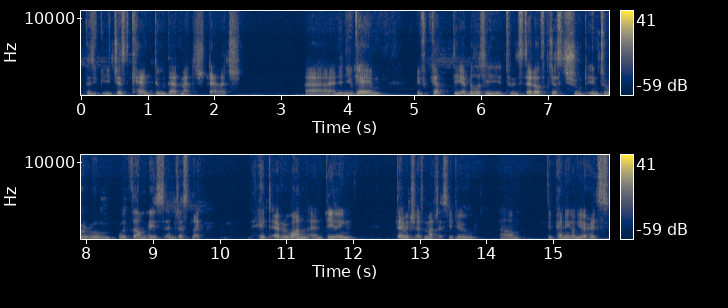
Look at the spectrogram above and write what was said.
because you, you just can't do that much damage uh, in the new game you've got the ability to instead of just shoot into a room with zombies and just like hit everyone and dealing damage as much as you do um, depending on your hits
